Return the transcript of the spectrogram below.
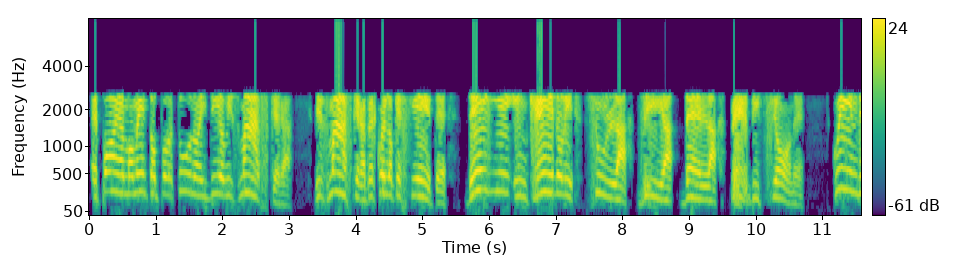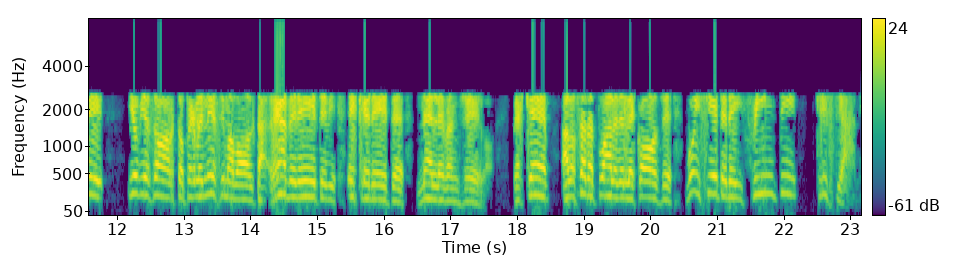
e poi al momento opportuno il Dio vi smaschera vi smaschera per quello che siete, degli increduli sulla via della perdizione. Quindi io vi esorto per l'ennesima volta, ravvedetevi e credete nell'Evangelo, perché allo stato attuale delle cose voi siete dei finti cristiani.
